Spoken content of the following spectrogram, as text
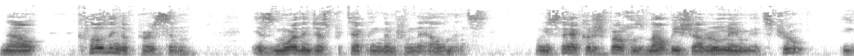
Now, clothing a person is more than just protecting them from the elements. When you say HaKadosh Baruch Hu's Malbish Arumim, it's true. He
